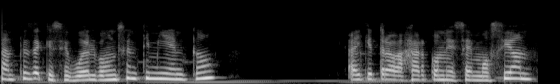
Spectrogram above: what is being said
Antes de que se vuelva un sentimiento, hay que trabajar con esa emoción.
